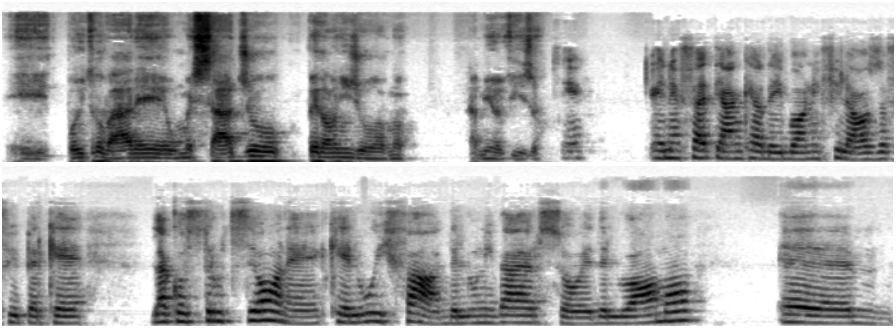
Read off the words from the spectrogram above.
e puoi trovare un messaggio per ogni giorno, a mio avviso. Sì, e in effetti anche ha dei buoni filosofi perché la costruzione che lui fa dell'universo e dell'uomo eh,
